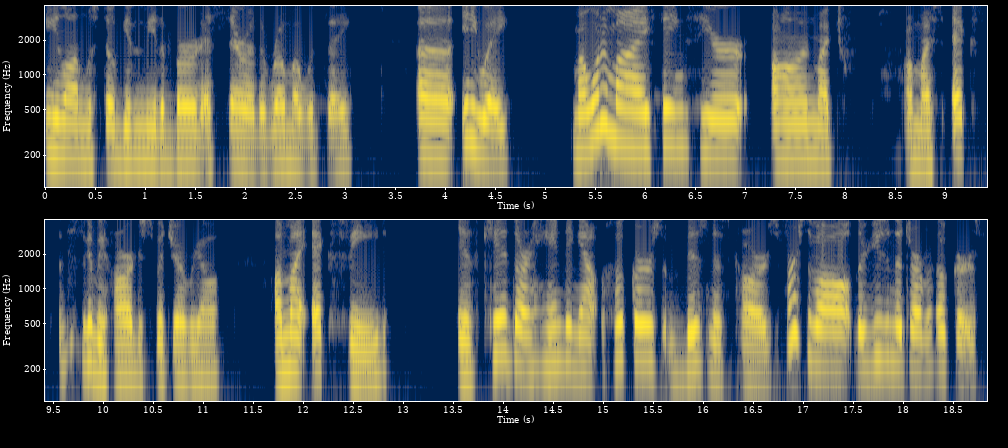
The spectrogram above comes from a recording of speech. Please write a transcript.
Elon was still giving me the bird, as Sarah the Roma would say. Uh, anyway, my one of my things here on my on my X. This is gonna be hard to switch over, y'all. On my X feed, is kids are handing out hookers business cards. First of all, they're using the term hookers.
